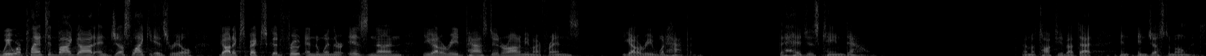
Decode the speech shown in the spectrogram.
We were planted by God, and just like Israel, God expects good fruit, and when there is none, you got to read past Deuteronomy, my friends. You got to read what happened. The hedges came down. And I'm going to talk to you about that in, in just a moment.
